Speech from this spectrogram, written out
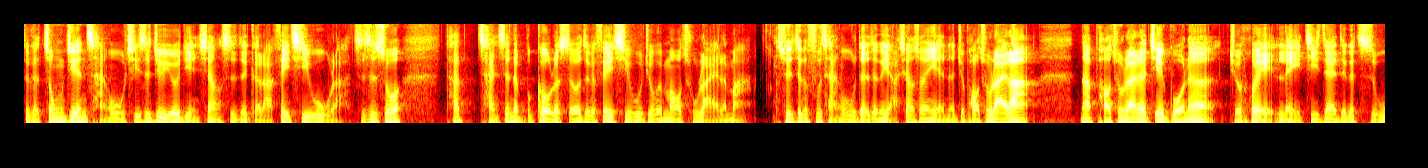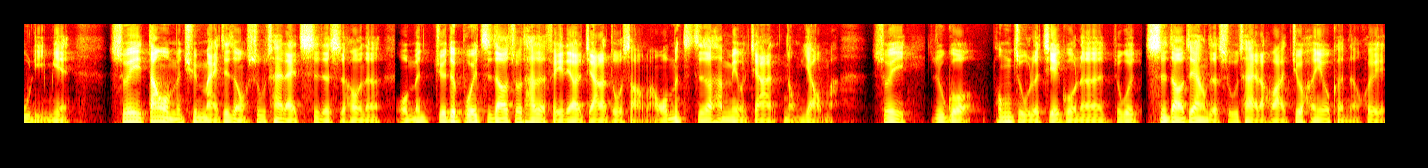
这个中间产物，其实就有点像是这个啦废弃物啦，只是说它产生的不够的时候，这个废弃物就会冒出来了嘛，所以这个副产物的这个亚硝酸盐呢就跑出来啦。那跑出来的结果呢，就会累积在这个植物里面。所以，当我们去买这种蔬菜来吃的时候呢，我们绝对不会知道说它的肥料加了多少嘛，我们只知道它没有加农药嘛。所以，如果烹煮的结果呢，如果吃到这样的蔬菜的话，就很有可能会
